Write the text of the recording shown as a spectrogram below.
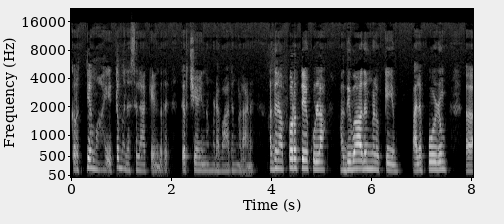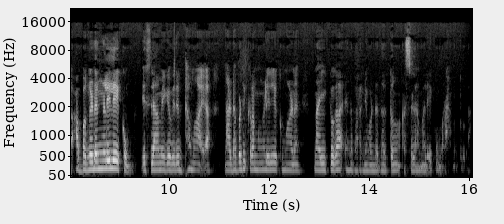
കൃത്യമായിട്ട് മനസ്സിലാക്കേണ്ടത് തീർച്ചയായും നമ്മുടെ വാദങ്ങളാണ്. അതിനപ്പുറത്തേക്കുള്ള അതിവാദങ്ങളൊക്കെയും പലപ്പോഴും അപകടങ്ങളിലേക്കും ഇസ്ലാമിക വിരുദ്ധമായ നടപടിക്രമങ്ങളിലേക്കുമാണ് നയിക്കുക എന്ന് പറഞ്ഞുകൊണ്ട് നിർത്തുന്നു. അസ്സലാമലൈക്കും വറഹമത്തുള്ള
